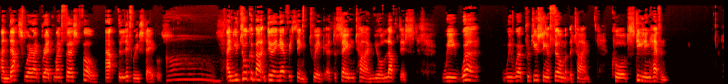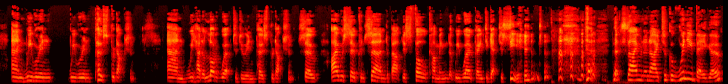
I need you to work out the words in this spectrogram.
and that's where I bred my first foal at the livery stables. Oh. And you talk about doing everything, Twig, at the same time. You'll love this. We were we were producing a film at the time called Stealing Heaven, and we were in we were in post production, and we had a lot of work to do in post production. So I was so concerned about this foal coming that we weren't going to get to see it that Simon and I took a Winnebago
